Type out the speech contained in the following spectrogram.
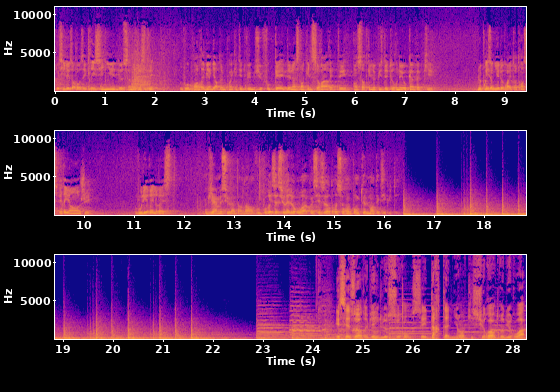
Voici les ordres écrits signés de Sa Majesté. Vous prendrez bien garde de ne point quitter de vue Monsieur Fouquet dès l'instant qu'il sera arrêté, en sorte qu'il ne puisse détourner aucun papier. Le prisonnier devra être transféré à Angers. Vous lirez le reste. Bien, monsieur l'intendant, vous pourrez assurer le roi que ces ordres seront ponctuellement exécutés. Et ces ordres, eh bien, ils le seront. C'est D'Artagnan qui, sur ordre du roi,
